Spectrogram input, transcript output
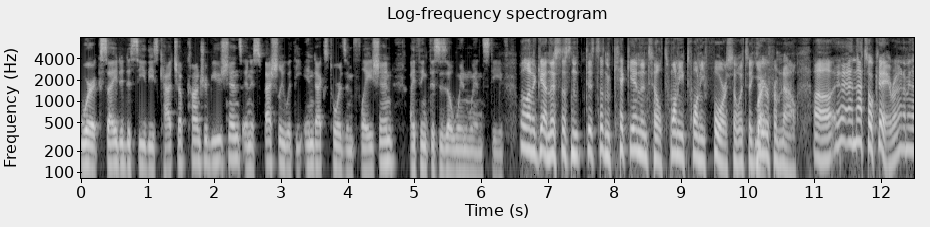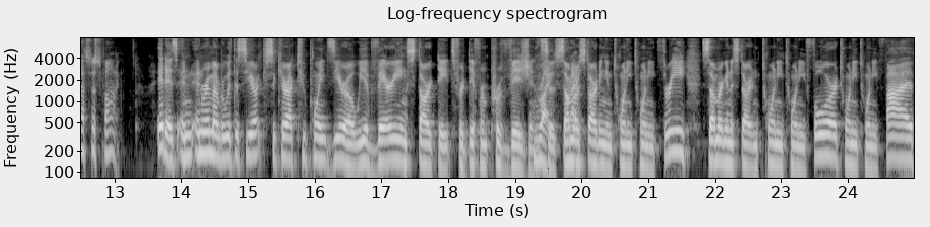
We're excited to see these catch up contributions contributions, and especially with the index towards inflation, I think this is a win-win, Steve. Well, and again, this doesn't this doesn't kick in until 2024, so it's a year right. from now, uh, and that's okay, right? I mean, that's just fine. It is. And, and remember, with the Secure Act 2.0, we have varying start dates for different provisions. Right, so some right. are starting in 2023, some are going to start in 2024, 2025.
